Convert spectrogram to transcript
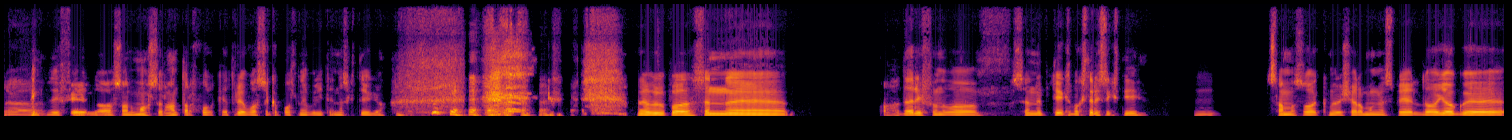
Ja. Tänkte det är fel, och sån monster huntar folk. Jag tror jag var psykopat när jag var liten, jag ska ljuga. Jag beror på. Sen eh, därifrån det var sen upp till Xbox 360. Mm. Samma sak med att köra många spel. Då jag, eh,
